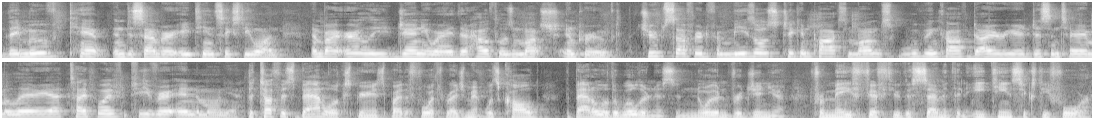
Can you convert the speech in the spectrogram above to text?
They moved camp in December 1861, and by early January, their health was much improved. Troops suffered from measles, chickenpox, mumps, whooping cough, diarrhea, dysentery, malaria, typhoid fever, and pneumonia. The toughest battle experienced by the 4th Regiment was called the Battle of the Wilderness in Northern Virginia from May 5th through the 7th in 1864.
